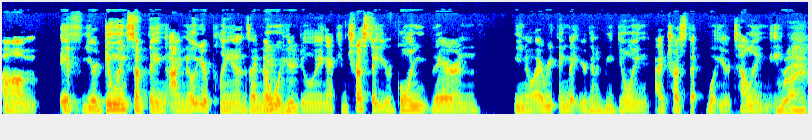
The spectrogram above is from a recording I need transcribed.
Um, if you're doing something, I know your plans, I know what you're Mhm. doing, I can trust that you're going there and you know everything that you're going to be doing. I trust that what you're telling me. right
